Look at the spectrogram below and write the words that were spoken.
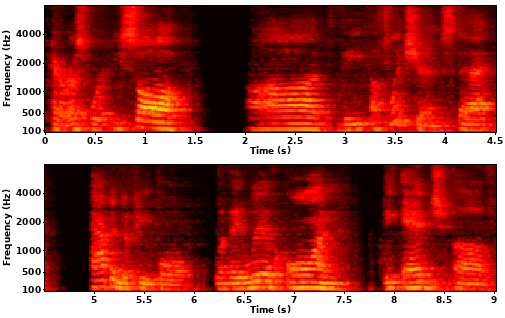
Paris where he saw uh, the afflictions that happen to people when they live on the edge of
